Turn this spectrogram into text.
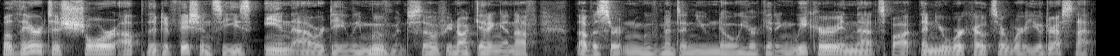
well, they're to shore up the deficiencies in our daily movement. So, if you're not getting enough of a certain movement and you know you're getting weaker in that spot, then your workouts are where you address that.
